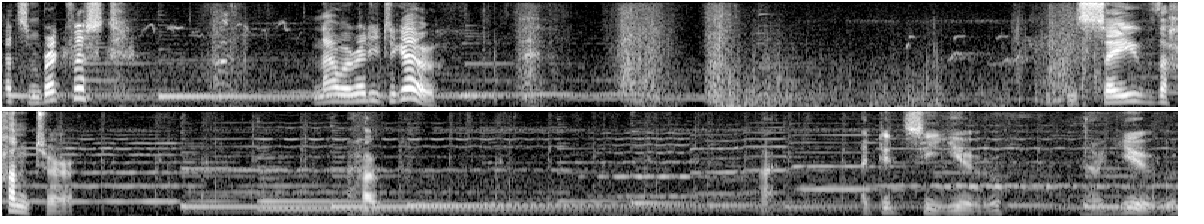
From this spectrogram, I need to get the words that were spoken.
Had some breakfast. Now we're ready to go. Save the hunter. I hope. I, I did see you. Now you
